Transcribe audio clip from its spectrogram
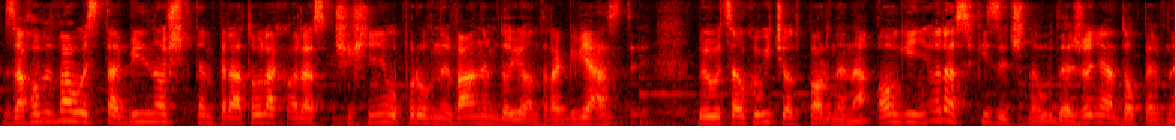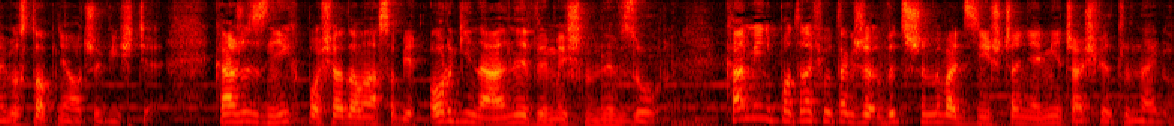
Zachowywały stabilność w temperaturach oraz ciśnieniu porównywalnym do jądra gwiazdy. Były całkowicie odporne na ogień oraz fizyczne uderzenia do pewnego stopnia oczywiście. Każdy z nich posiadał na sobie oryginalny, wymyślny wzór. Kamień potrafił także wytrzymywać zniszczenie miecza świetlnego.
